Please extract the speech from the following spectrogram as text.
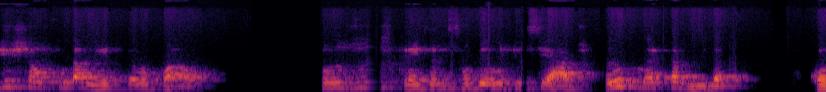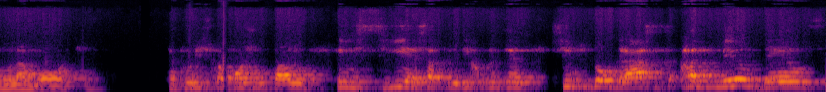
Este é o fundamento pelo qual todos os crentes eles são beneficiados, tanto nesta vida como na morte, É por isso que o apóstolo Paulo inicia essa película dizendo: Sempre dou graças a meu Deus,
